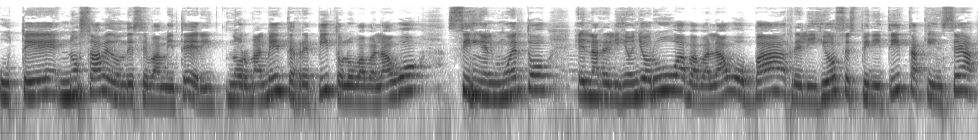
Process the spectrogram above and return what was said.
usted no sabe dónde se va a meter. Y normalmente, repito, los babalawos, sin el muerto en la religión yoruba, babalawo va, religioso, espiritista, quien sea,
